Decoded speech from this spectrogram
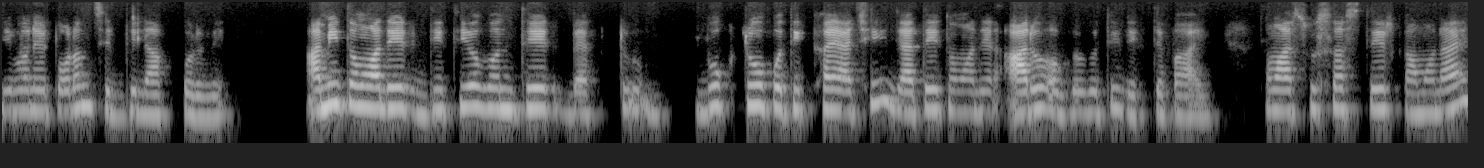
জীবনের পরম সিদ্ধি লাভ করবে। আমি তোমাদের দ্বিতীয় গ্রন্থের বুক টু প্রতীক্ষায় আছি যাতে তোমাদের আরও অগ্রগতি দেখতে পাই। তোমার সুস্বাস্থ্যের কামনায়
